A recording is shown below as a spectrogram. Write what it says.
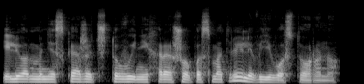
или он мне скажет, что вы нехорошо посмотрели в его сторону,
